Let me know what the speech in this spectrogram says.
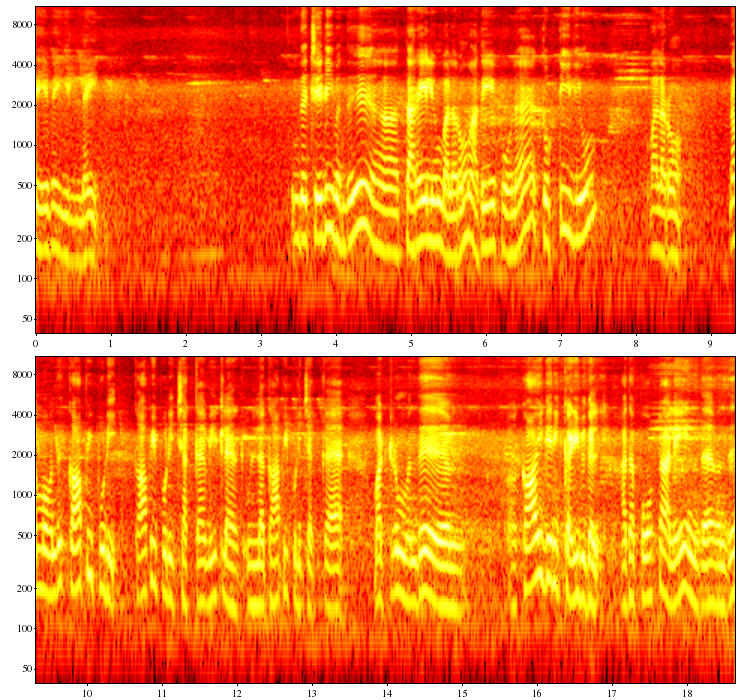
தேவையில்லை. இந்த செடி வந்து தரையிலையும் வளரும். அதே போல் தொட்டிலையும் வளரும். நம்ம வந்து காப்பி பொடி காப்பி பொடி சக்கை வீட்டில் உள்ள காப்பி பொடி சக்கை மற்றும் வந்து காய்கறி கழிவுகள் அதை போட்டாலே இந்த வந்து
